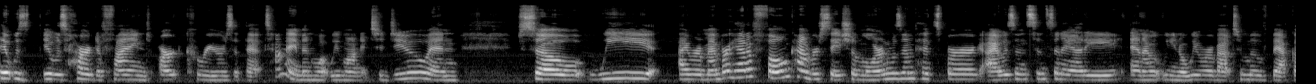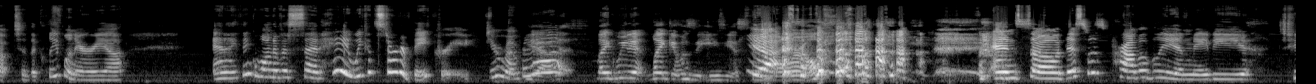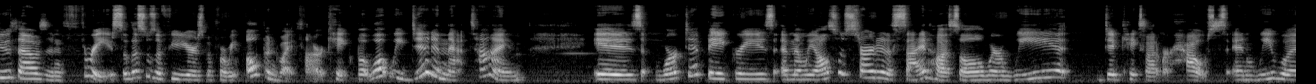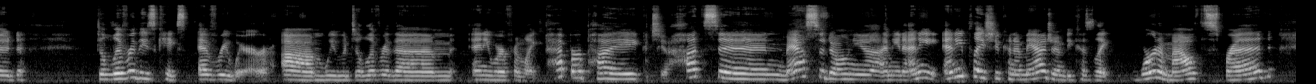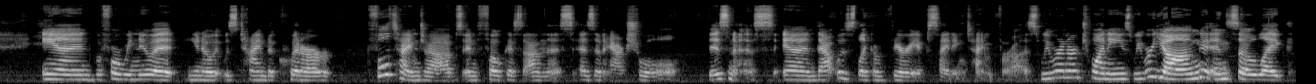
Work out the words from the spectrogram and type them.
it was it was hard to find art careers at that time and what we wanted to do. And so we, I remember, had a phone conversation. Lauren was in Pittsburgh, I was in Cincinnati, and I, you know, we were about to move back up to the Cleveland area. And I think one of us said, "Hey, we could start a bakery." Do you remember yeah. that? Like we didn't like it was the easiest thing yeah. in the world. and so this was probably in maybe 2003. So this was a few years before we opened White Flower Cake. But what we did in that time is worked at bakeries and then we also started a side hustle where we did cakes out of our house and we would deliver these cakes everywhere. Um, we would deliver them anywhere from like Pepper Pike to Hudson, Macedonia. I mean, any any place you can imagine because like word of mouth spread. And before we knew it, you know, it was time to quit our full time jobs and focus on this as an actual business and that was like a very exciting time for us we were in our 20s we were young and so like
